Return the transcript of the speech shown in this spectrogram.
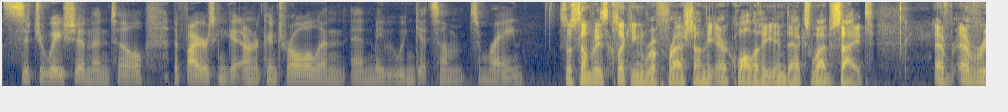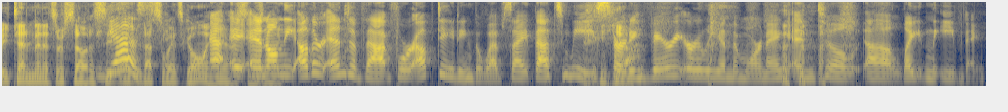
situation until the fires can get under control and and maybe we can get some some rain. So somebody's clicking refresh on the air quality index website every, every 10 minutes or so to see Yes. that's the way it's going here, it and on the other end of that, for updating the website, that's me starting Yeah. very early in the morning until uh, late in the evening.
